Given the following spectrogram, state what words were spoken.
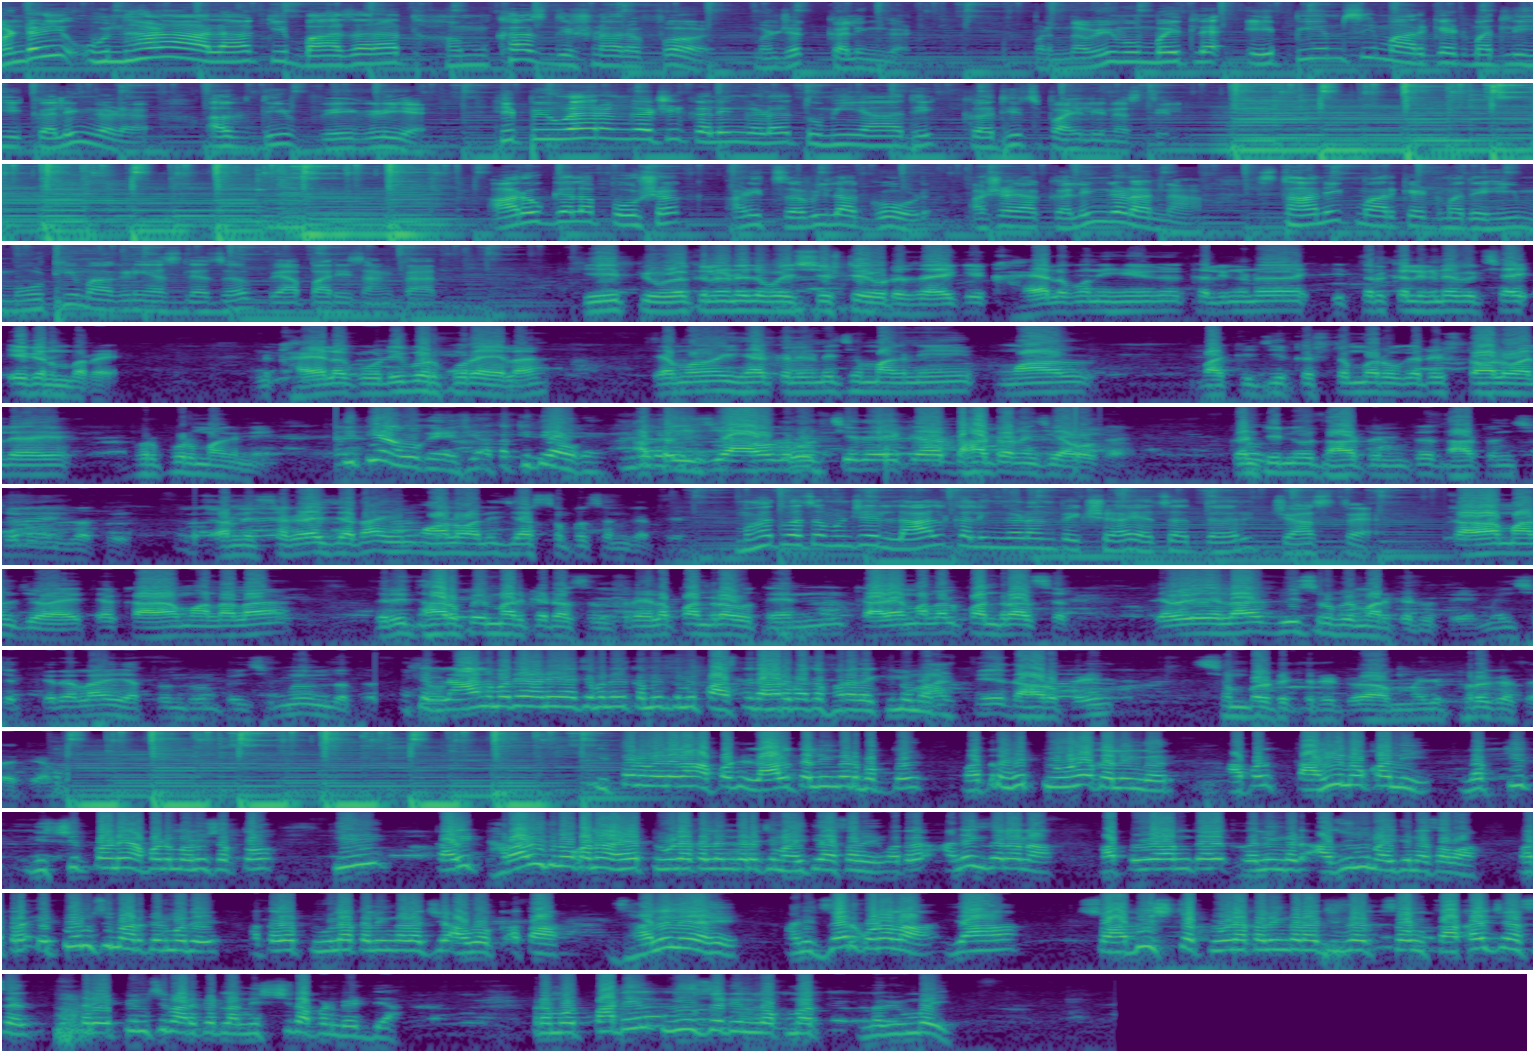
मंडळी उन्हाळा आला की बाजारात हमखास दिसणारं फळ म्हणजे कलिंगड. पण नवी मुंबईतल्या ए पी एम सी मार्केटमधली ही कलिंगडं अगदी वेगळी आहे ही पिवळ्या रंगाची कलिंगडं तुम्ही याआधी कधीच पाहिली नसतील. आरोग्याला पोषक आणि चवीला गोड अशा या कलिंगडांना स्थानिक मार्केटमध्येही मोठी मागणी असल्याचं व्यापारी सांगतात. हे पिवळं कलिंगडाचं वैशिष्ट्य एवढंच आहे की खायला पण हे कलिंगड इतर कलिंगडापेक्षा एक नंबर आहे. आणि खायला गोडी भरपूर आहे याला. त्यामुळं ह्या कलिंगडाची मागणी माल बाकीची कस्टमर वगैरे स्टॉलवाले आहे भरपूर मागणी आहे. किती आवक आहे याची? आता किती आवक आहे? आता हिची आवक रोजची एक दहा टनाची आवक आहे. कंटिन्यू दहा टन तर दहा टन शेल होऊन जाते. कारण सगळ्यात ज्यादा ही मॉलवाले जास्त पसंत करते. महत्वाचं म्हणजे लाल कलिंगडांपेक्षा याचा दर जास्त आहे. काळा माल जो आहे त्या काळ्या मालाला जरी दहा रुपये मार्केट असेल तर याला पंधरा होते. आणि काळ्या मालाला पंधरा असेल त्यावेळी याला वीस रुपये मार्केट होते. म्हणजे शेतकऱ्याला यातून दोन पैसे मिळून जातात. लाल मध्ये आणि याच्यामध्ये कमीत कमी पाच ते दहा रुपयाचा फरक आहे किलो पाच ते दहा रुपये शंभर टक्के रेट म्हणजे फरकच आहे त्या इतर वेळेला आपण लाल कलिंगड बघतोय मात्र हे पिवळं कलिंगड आपण काही लोकांनी नक्कीच निश्चितपणे आपण म्हणू शकतो की काही ठराविक लोकांना ह्या पिवळ्या कलिंगडाची माहिती असावी. मात्र अनेक जणांना हा पिवळा कलिंगड अजूनही माहिती नसावा. मात्र एपीएमसी मार्केटमध्ये आता या पिवळ्या कलिंगडाची आवक आता झालेली आहे. आणि जर कोणाला या स्वादिष्ट पिवळ्या कलिंगडाची जर चव चाखायची असेल तर एपीएमसी मार्केटला निश्चित आपण भेट द्या. Pramod Patil news eighteen Lokmat Navi Mumbai.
